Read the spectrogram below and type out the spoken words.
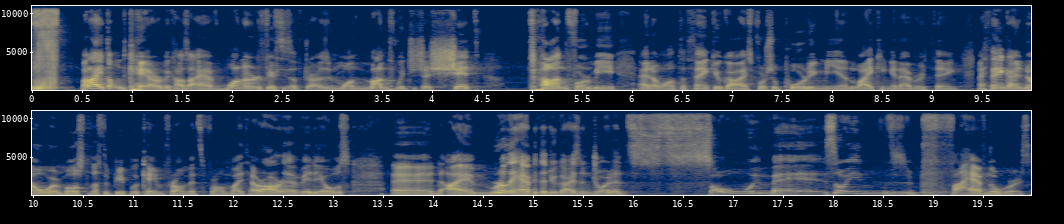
But I don't care because I have 150 subscribers in one month, which is a shit ton for me and I want to thank you guys for supporting me and liking and everything. I think I know where most of the people came from. It's from my Terraria videos and I'm really happy that you guys enjoyed it so so I have no words.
